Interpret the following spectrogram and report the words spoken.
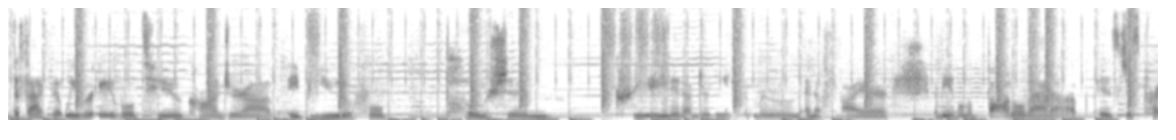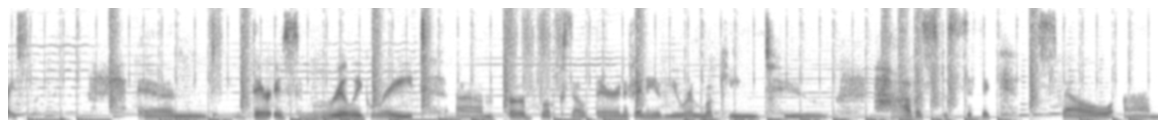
the fact that we were able to conjure up a beautiful potion created underneath the moon and a fire and be able to bottle that up is just priceless. And there is some really great um, herb books out there. And if any of you are looking to have a specific spell um,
